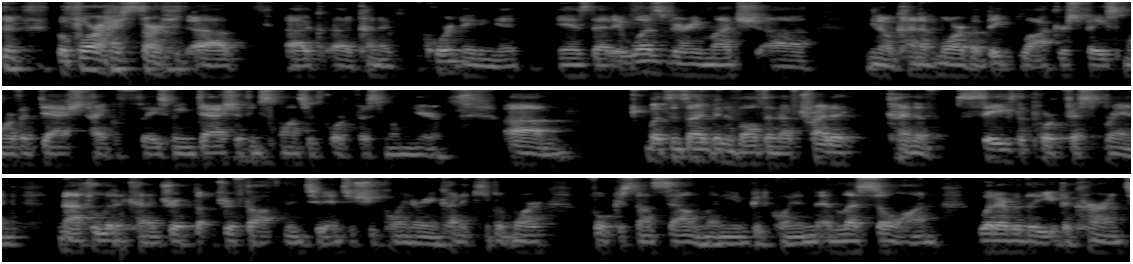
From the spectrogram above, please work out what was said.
before I started uh, uh, uh kind of coordinating it, is that it was very much uh, you know, kind of more of a big blocker space, more of a Dash type of space. I mean, Dash, I think, sponsored PorcFest one year. Um, but since I've been involved in it, I've tried to kind of save the PorcFest brand, not to let it kind of drift drift off into into shitcoinery and kind of keep it more focused on sound money and Bitcoin and, and less so on whatever the the current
